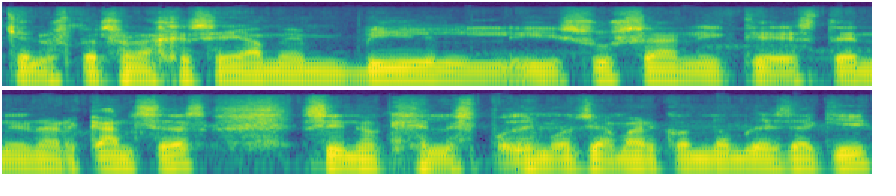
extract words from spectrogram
que los personajes se llamen Bill y Susan y que estén en Arkansas, sino que les podemos llamar con nombres de aquí.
